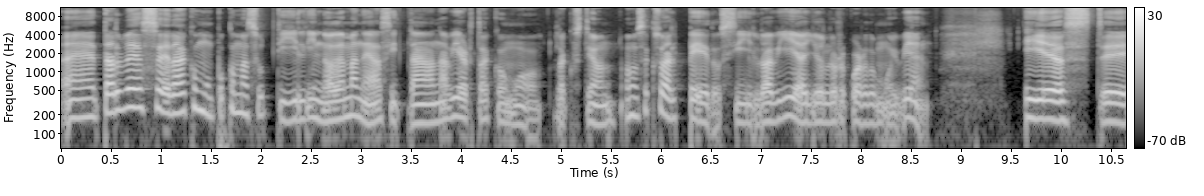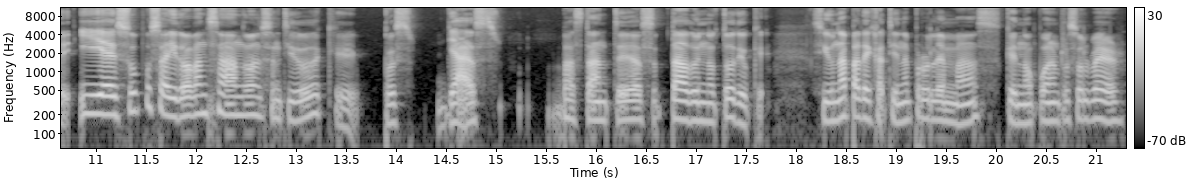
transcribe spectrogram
Eh, tal vez era como un poco más sutil y no de manera así tan abierta como la cuestión homosexual, pero sí lo había, yo lo recuerdo muy bien. Y este, y eso pues ha ido avanzando en el sentido de que pues ya es bastante aceptado y notorio que si una pareja tiene problemas que no pueden resolver,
